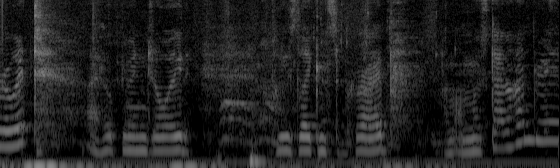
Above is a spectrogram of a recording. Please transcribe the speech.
through it. I hope you enjoyed. Please like and subscribe. I'm almost at 100.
